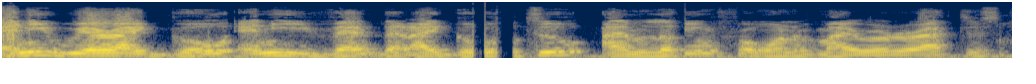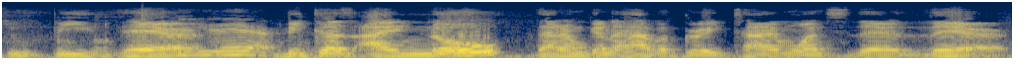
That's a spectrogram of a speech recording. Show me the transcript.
anywhere I go, any event that I go to, I'm looking for one of my Rotaractors to be there. Be there. Because I know that I'm going to have a great time once they're there.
